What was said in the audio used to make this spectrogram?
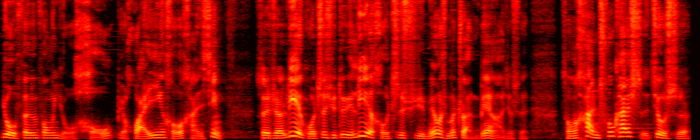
又分封有侯，比如淮阴侯韩信，所以这列国秩序对于列侯秩序没有什么转变啊，就是从汉初开始就是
